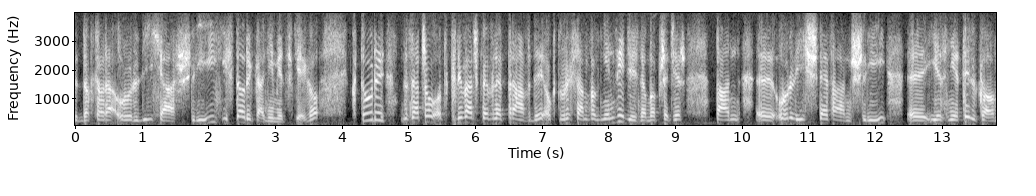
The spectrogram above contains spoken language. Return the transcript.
y, doktora Ulricha Schli, historyka niemieckiego, który zaczął odkrywać pewne prawdy, o których sam powinien wiedzieć, no bo przecież pan Ulrich Stefan Schli jest nie tylko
